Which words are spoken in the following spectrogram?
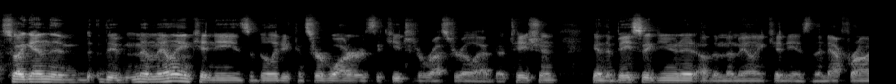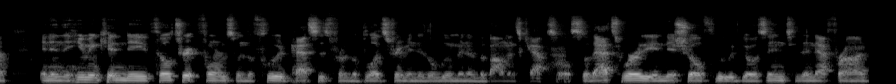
so again, the, the mammalian kidney's ability to conserve water is the key to terrestrial adaptation. Again, the basic unit of the mammalian kidney is the nephron. And in the human kidney, filtrate forms when the fluid passes from the bloodstream into the lumen of the Bowman's capsule. So that's where the initial fluid goes into the nephron.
